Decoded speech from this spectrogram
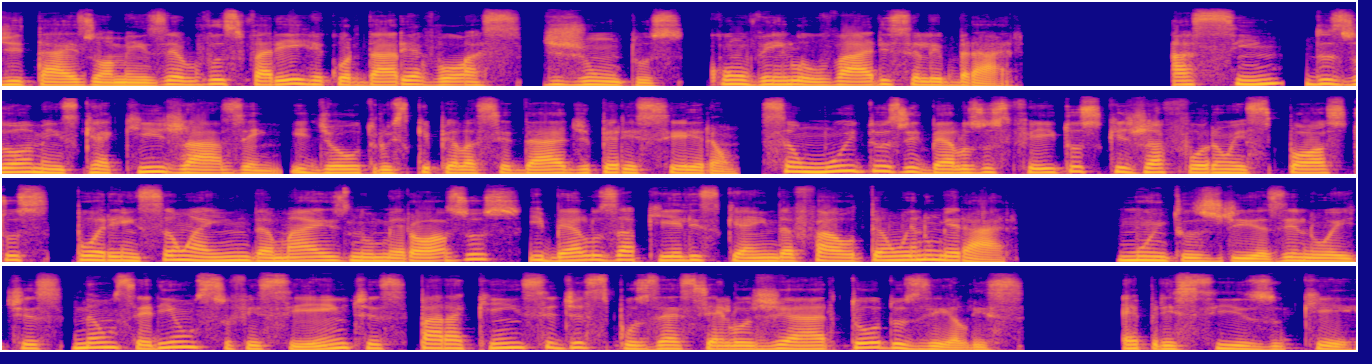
De tais homens eu vos farei recordar a vós, juntos, convém louvar e celebrar. Assim, dos homens que aqui jazem e de outros que pela cidade pereceram, são muitos e belos os feitos que já foram expostos, porém são ainda mais numerosos e belos aqueles que ainda faltam enumerar. Muitos dias e noites não seriam suficientes para quem se dispusesse a elogiar todos eles. É preciso que,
